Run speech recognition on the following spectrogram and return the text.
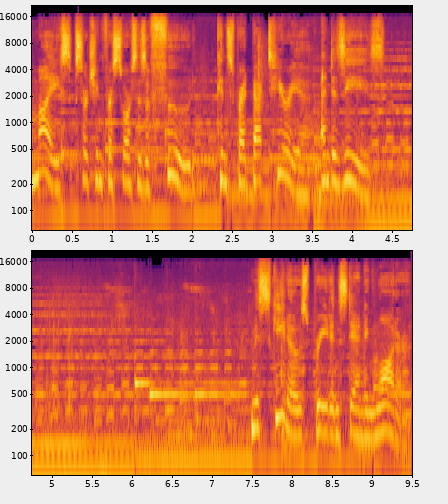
Mice searching for sources of food can spread bacteria and disease. Mosquitoes breed in standing water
